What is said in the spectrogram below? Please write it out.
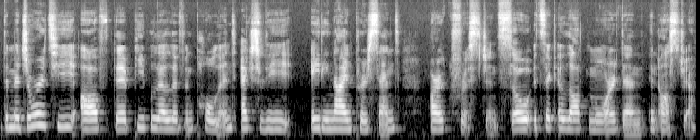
The majority of the people that live in Poland, actually 89%, are Christians. So it's like a lot more than in Austria.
